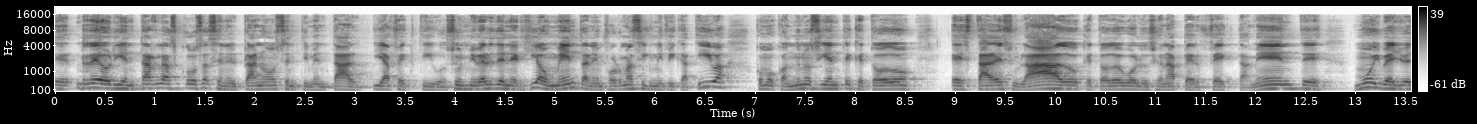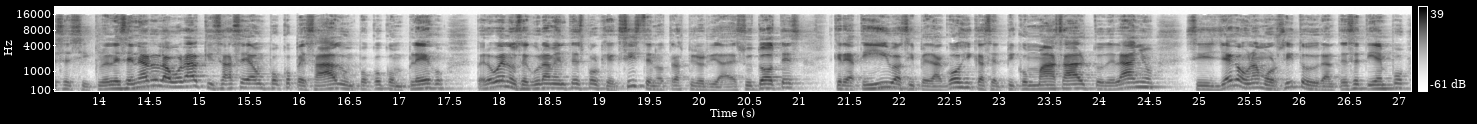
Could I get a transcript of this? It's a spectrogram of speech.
eh, reorientar las cosas en el plano sentimental y afectivo. Sus niveles de energía aumentan en forma significativa, como cuando uno siente que todo está de su lado, que todo evoluciona perfectamente. Muy bello ese ciclo. El escenario laboral quizás sea un poco pesado, un poco complejo, pero bueno, seguramente es porque existen otras prioridades. Sus dotes creativas y pedagógicas, el pico más alto del año. Si llega un amorcito durante ese tiempo,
